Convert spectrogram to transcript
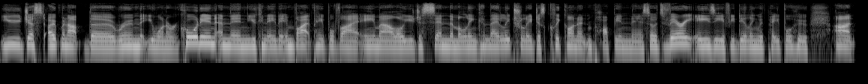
you just open up the room that you want to record in, and then you can either invite people via email or you just send them a link and they literally just click on it and pop in there. So it's very easy if you're dealing with people who aren't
